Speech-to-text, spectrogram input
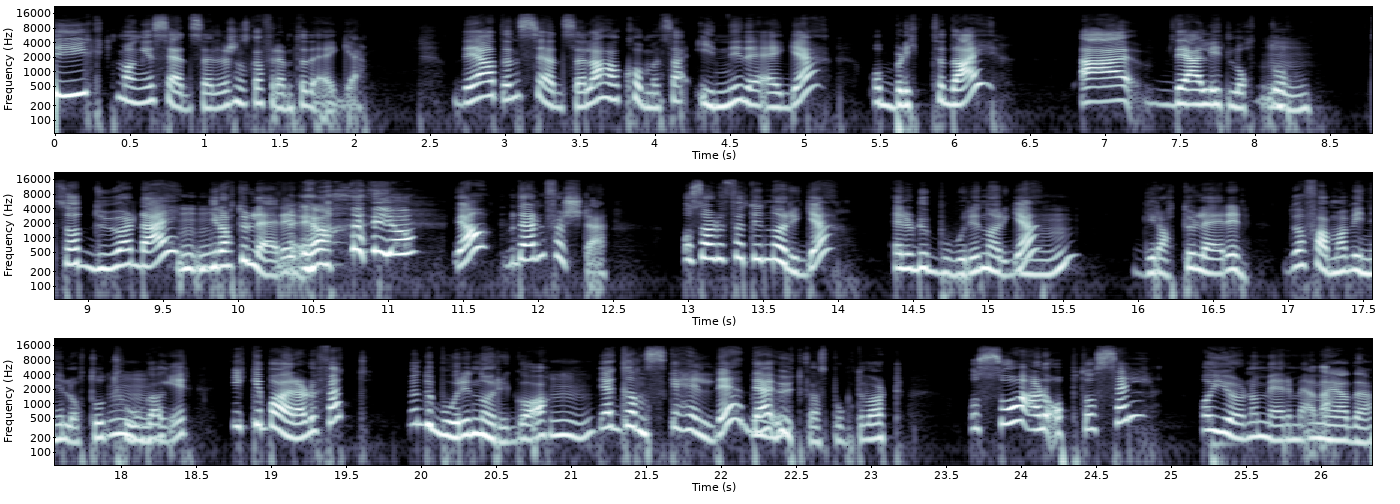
sykt mange sædceller som skal frem til det egget. Det at en sædcelle har kommet seg inn i det egget og blitt til deg, er, det er litt lotto. Mm. Så at du er deg, Mm, mm. gratulerer. Ja. Ja, ja, det er den første. Og så er du født i Norge, eller du bor i Norge. Mm. Gratulerer. Du har faen meg vunnet Lotto to Mm. ganger. Ikke bare er du født, men du bor i Norge òg. Mm. Vi er ganske heldige. Det er utgangspunktet vårt. Og så er det opp til oss selv å gjøre noe mer med det. Med det.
